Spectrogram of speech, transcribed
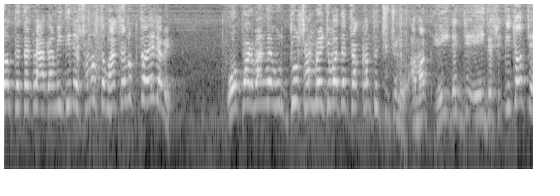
চলতে থাকলে আগামী দিনে সমস্ত ভাষা লুপ্ত হয়ে যাবে। ওপার বাংলায় উর্দু সাম্রাজ্যবাদের চক্রান্ত ছিল আমার এই রাজ্যে, এই দেশে কি চলছে?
